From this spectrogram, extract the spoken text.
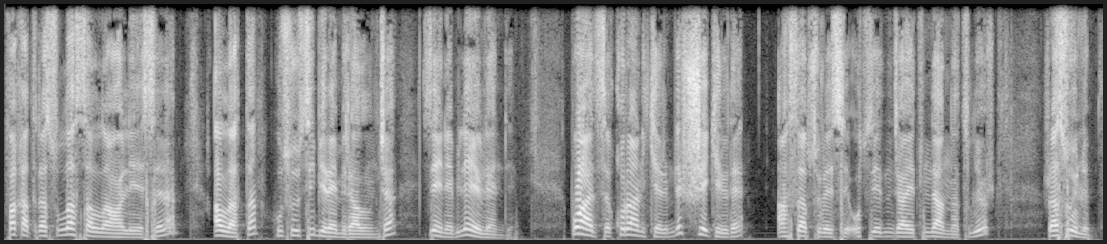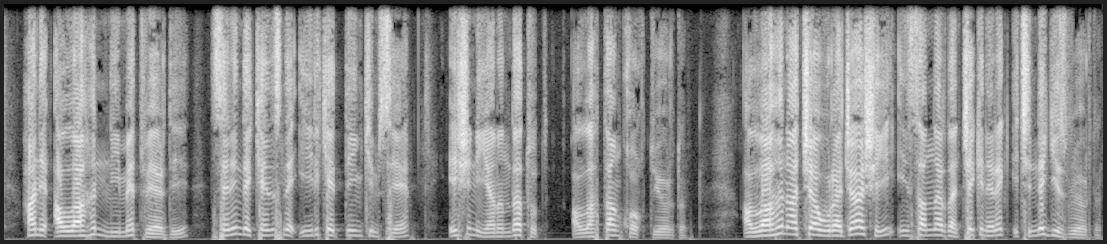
Fakat Resulullah sallallahu aleyhi ve sellem Allah'tan hususi bir emir alınca Zeynep ile evlendi. Bu hadise Kur'an-ı Kerim'de şu şekilde Ahzab suresi 37. ayetinde anlatılıyor. Resulüm hani Allah'ın nimet verdiği, senin de kendisine iyilik ettiğin kimseye eşini yanında tut, Allah'tan kork diyordun. Allah'ın açığa vuracağı şeyi insanlardan çekinerek içinde gizliyordun.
